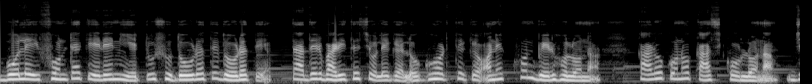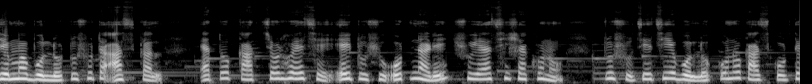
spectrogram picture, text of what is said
বলেই ফোনটা কেড়ে নিয়ে টুসু দৌড়াতে দৌড়াতে তাদের বাড়িতে চলে গেল। ঘর থেকে অনেকক্ষণ বের হলো না, কারও কোনো কাজ করল না। জেম্মা বলল, টুসুটা আজকাল এত কাজচোর হয়েছে। এই টুসু, ওঠ না শুয়ে আছিস এখনও টুসু চেঁচিয়ে বলল, কোনো কাজ করতে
